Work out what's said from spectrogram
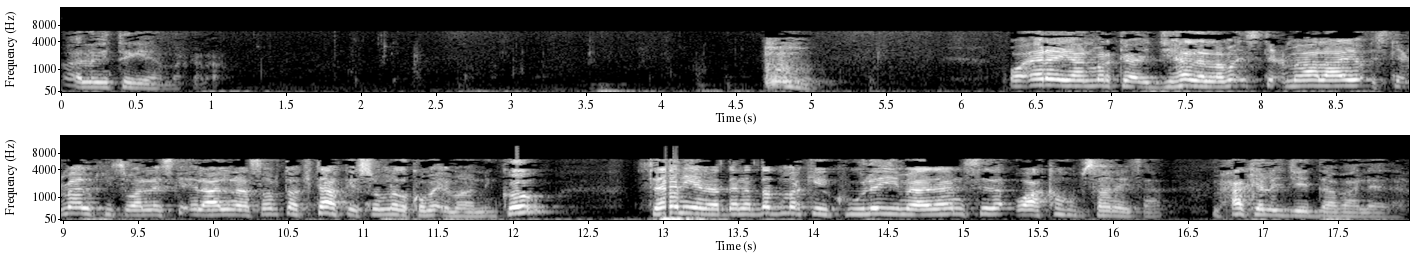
Waa laga tegayaa marka oo ereygan marka jihada lama isticmaalaayo isticmaalkiisa waa layska ilaalinaya sababtoo iyo sunnada kuma imaanin. Ko thaniyan haddana dad markay kuula yimaadaan sida waa ka hubsanaysaa. Maxaa kala jeedaa baa leedahay?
